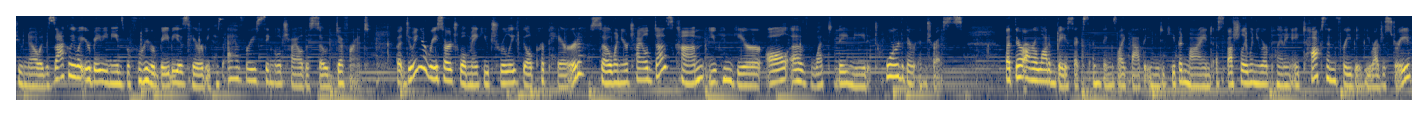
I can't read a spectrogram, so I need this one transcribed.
to know exactly what your baby needs before your baby is here because every single child is so different. But doing your research will make you truly feel prepared. So when your child does come, you can gear all of what they need toward their interests. But there are a lot of basics and things like that that you need to keep in mind, especially when you are planning a toxin free baby registry.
